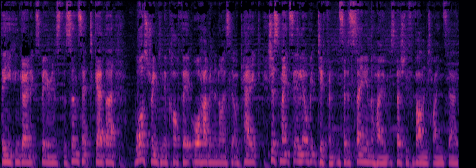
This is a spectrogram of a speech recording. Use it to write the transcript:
then you can go and experience the sunset together whilst drinking a coffee or having a nice little cake. It just makes it a little bit different instead of staying in the home, especially for Valentine's Day.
